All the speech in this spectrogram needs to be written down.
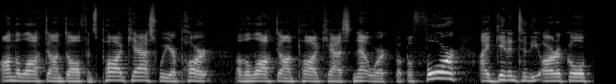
on the Locked On Dolphins podcast. We are part of the Locked On Podcast Network. But before I get into the article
